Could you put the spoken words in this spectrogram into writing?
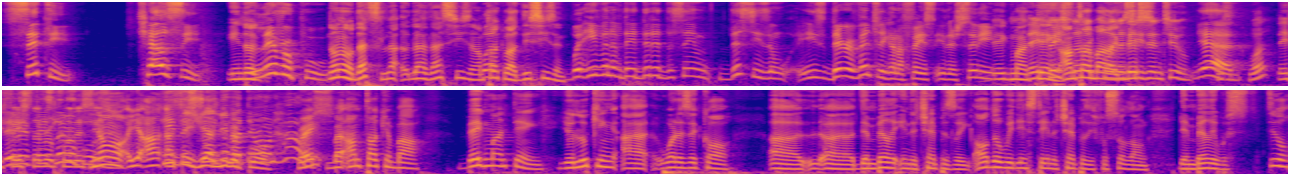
City, Chelsea, In the Liverpool. no, no, that's la, la, last season. I'm But- talking about this season. But even if they did it the same this season, he's they're eventually gonna face either City. Big man they thing. I'm talking about like this this. season too. yeah, What? They, They- they faced faced Liverpool, this season. No, yeah, I, He I think yeah, destroyed them at their Liverpool, right? But I'm talking about big man thing. You're looking at what is it called? Uh, uh, Dembele in the Champions League. Although we didn't stay in the Champions League for so long, Dembele was still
